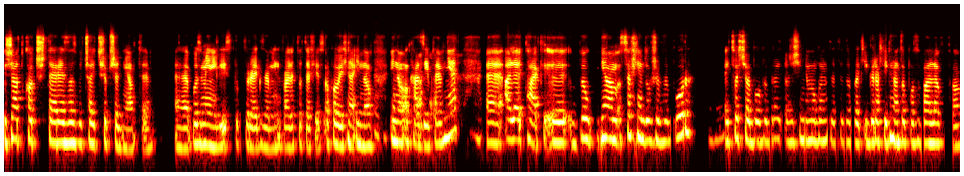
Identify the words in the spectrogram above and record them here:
rzadko cztery, zazwyczaj trzy przedmioty. E, bo zmienili strukturę egzaminów, ale to też jest opowieść na inną, inną okazję pewnie. E, ale tak, y, był, miałam strasznie duży wybór mhm. i coś trzeba było wybrać, a że się nie mogłam zdecydować i grafik na to pozwalał, to,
